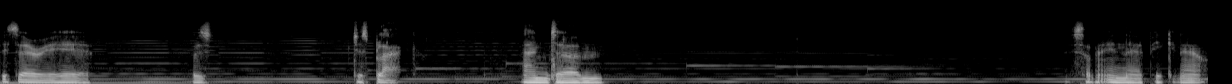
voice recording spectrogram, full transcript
this area here was just black and um, there's something in there peeking out.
